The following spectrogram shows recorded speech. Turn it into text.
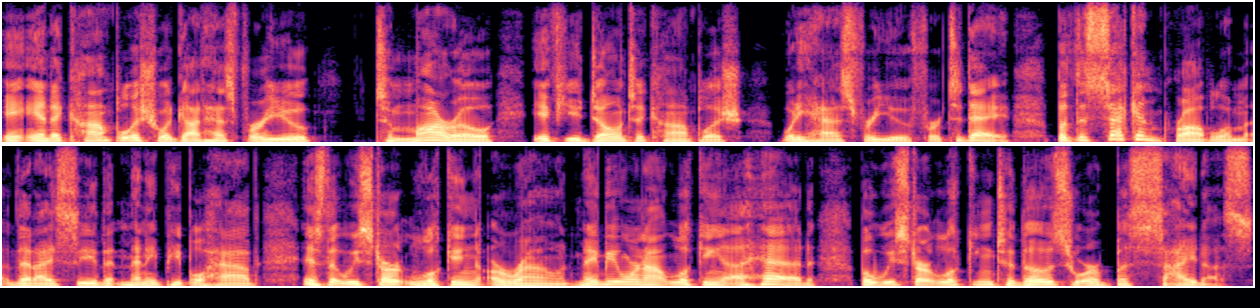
and accomplish what God has for you tomorrow if you don't accomplish what he has for you for today. But the second problem that I see that many people have is that we start looking around. Maybe we're not looking ahead, but we start looking to those who are beside us.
